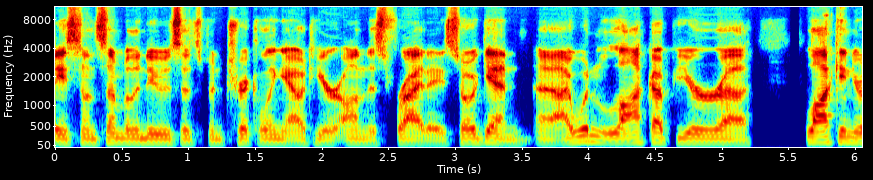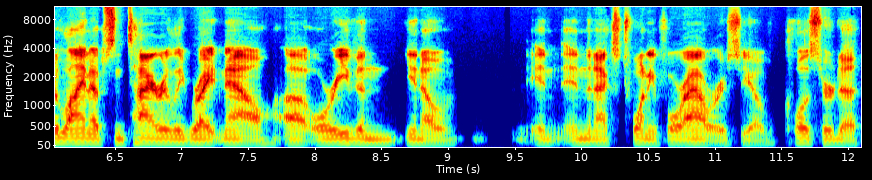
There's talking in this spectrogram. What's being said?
based on some of the news that's been trickling out here on this Friday. So again, uh, I wouldn't lock up your uh, lock in your lineups entirely right now, uh, or even you know in in the next 24 hours. You know, closer to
